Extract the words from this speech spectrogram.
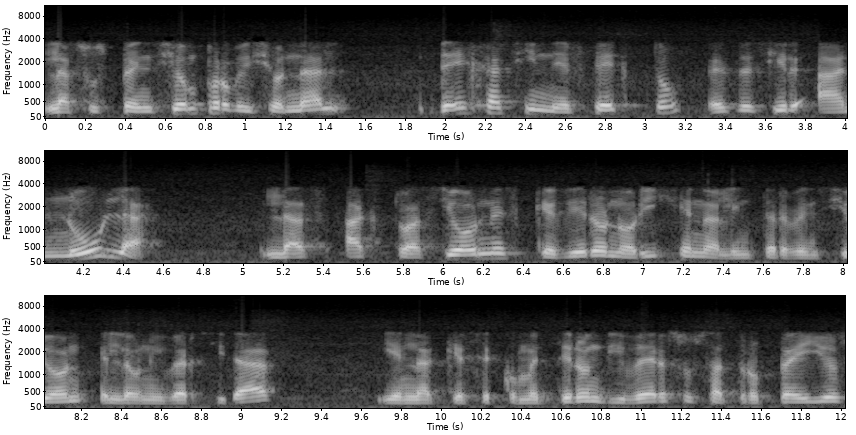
La suspensión provisional deja sin efecto, es decir, anula las actuaciones que dieron origen a la intervención en la universidad y en la que se cometieron diversos atropellos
